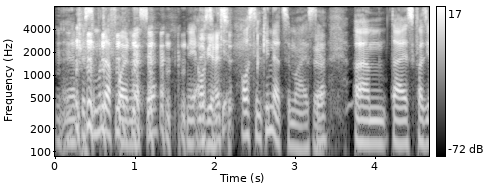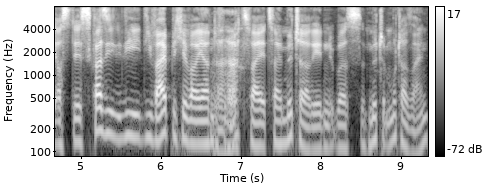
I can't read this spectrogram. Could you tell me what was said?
Äh, beste Mutterfreundin heißt der? Nee, aus, wie dem, aus dem Kinderzimmer heißt Ja. der. Ähm, da ist quasi aus, ist quasi die, die weibliche Variante von Aha. euch. Zwei, zwei Mütter reden übers Mütter, Muttersein.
